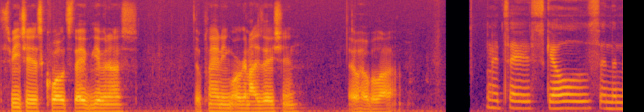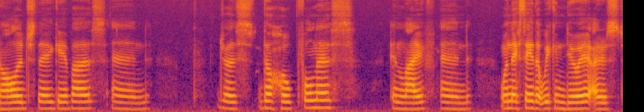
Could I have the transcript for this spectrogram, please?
speeches, quotes they've given us, the planning, organization, It'll help a lot. I'd say skills and the knowledge they gave us and just the hopefulness in life and when they say that we can do it, I just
